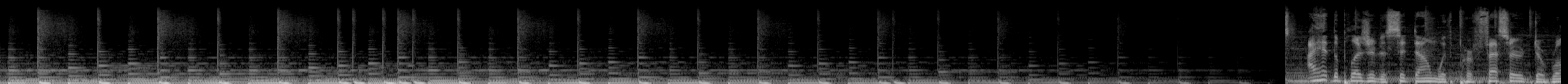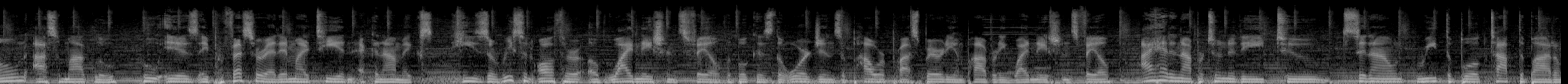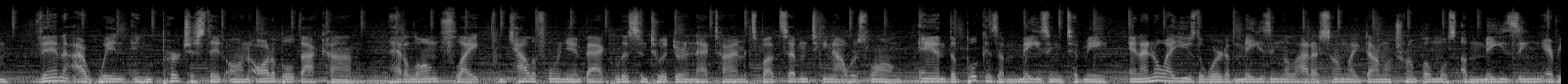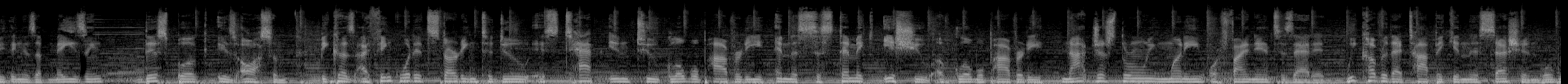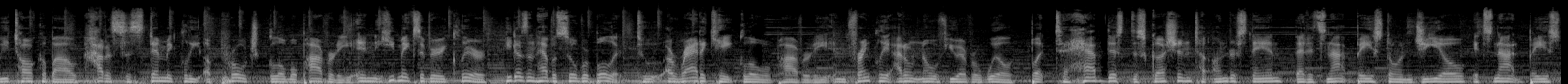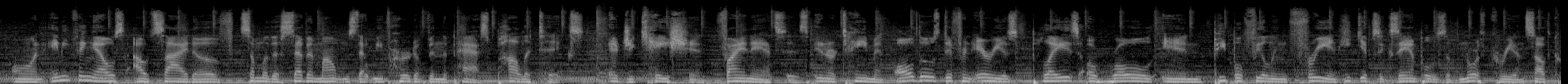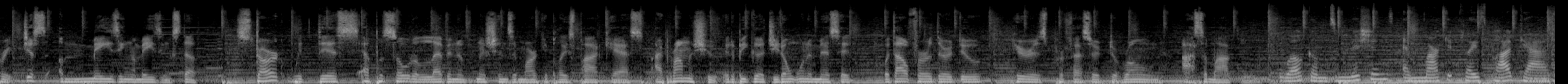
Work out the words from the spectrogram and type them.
The pleasure to sit down with Professor Daron Acemoglu, who is a professor at MIT in economics. He's a recent author of Why Nations Fail. The book is The Origins of Power, Prosperity, and Poverty Why Nations Fail. I had an opportunity to sit down, read the book top to bottom. Then I went and purchased it on audible.com had a long flight from California and back, listened to it during that time. It's about 17 hours long. And the book is amazing to me. And I know I use the word amazing a lot. I sound like Donald Trump almost amazing. Everything is amazing this book is awesome because I think what it's starting to do is tap into global poverty and the systemic issue of global poverty, not just throwing money or finances at it. We cover that topic in this session where we talk about how to systemically approach global poverty. And he makes it very clear he doesn't have a silver bullet to eradicate global poverty. And frankly, I don't know if you ever will, but to have this discussion to understand that it's not based on geo, it's not based on anything else outside of some of the seven mountains that we've heard of in the past politics, education, finances, entertainment, all those different areas plays a role in people feeling free. And he gives examples of North Korea and South Korea. Just amazing, amazing stuff. Start with this episode 11 of Missions and Marketplace podcast. I promise you, it'll be good. You don't want to miss it. Without further ado, here is Professor Daron Acemoglu. Welcome to Missions and Marketplace podcast.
